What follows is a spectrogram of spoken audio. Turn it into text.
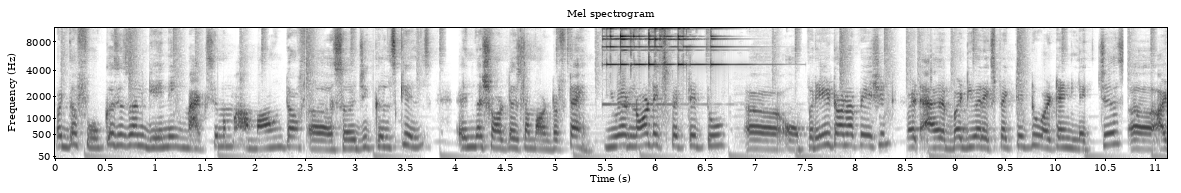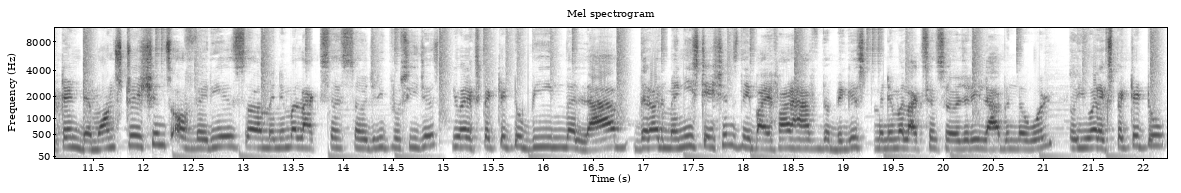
but the focus is on gaining maximum amount of uh, surgical skills in the shortest amount of time. You are not expected to uh, operate on a patient but uh, but you are expected to attend lectures uh, attend demonstrations of various uh, minimal access surgery procedures. You are expected to be in the lab. There are many stations. They by far have the biggest minimal access surgery lab in the world. So you are expected to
